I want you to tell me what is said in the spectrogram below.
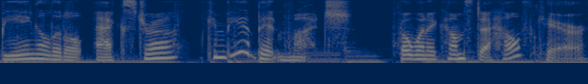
Being a little extra can be a bit much, but when it comes to healthcare,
